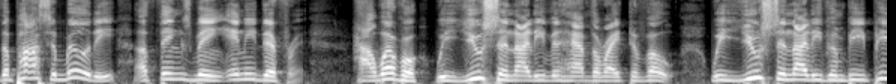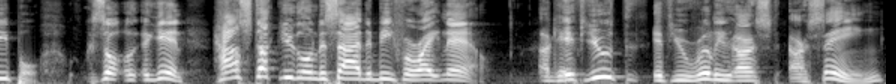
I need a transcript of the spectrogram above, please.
the possibility of things being any different. However, we used to not even have the right to vote. We used to not even be people. So again, how stuck you gonna decide to be for right now? Again- if you if you really are are saying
